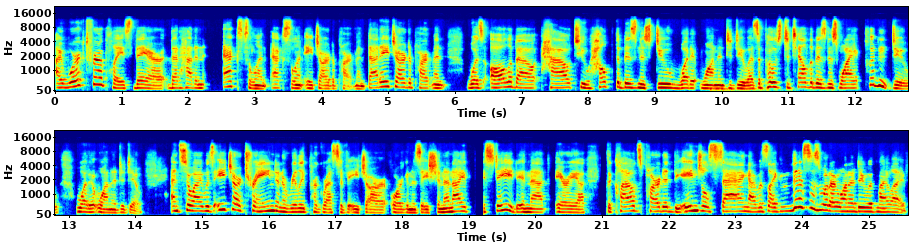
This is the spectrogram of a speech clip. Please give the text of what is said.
I worked for a place there that had an excellent, excellent HR department. That HR department was all about how to help the business do what it wanted to do, as opposed to tell the business why it couldn't do what it wanted to do. And so I was HR trained in a really progressive HR organization. And I stayed in that area. The clouds parted, the angels sang. I was like, this is what I want to do with my life.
